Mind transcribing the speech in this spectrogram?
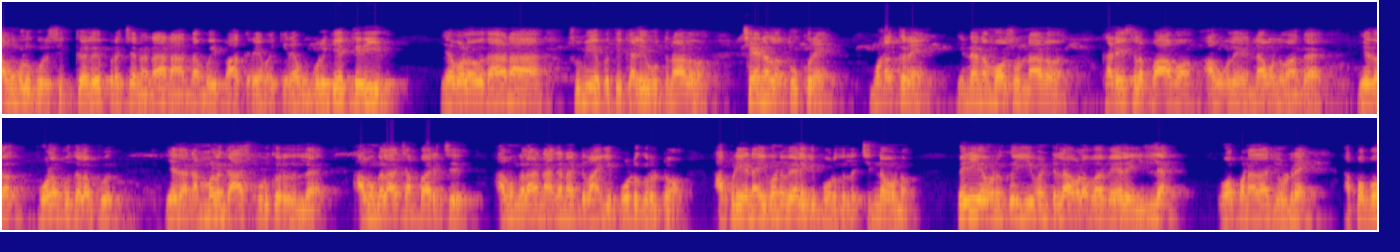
அவங்களுக்கு ஒரு சிக்கல் பிரச்சனைனா நான் தான் போய் பார்க்குறேன் வைக்கிறேன். உங்களுக்கே தெரியுது. எவ்வளவு தான் நான் சுமியை பற்றி கழுவி ஊற்றினாலும் சேனலை தூக்குறேன் முடக்குறேன் என்னென்னமோ சொன்னாலும் கடைசியில் பாவம் அவங்களும் என்ன பண்ணுவாங்க? ஏதோ பொழப்பு தளப்பு. ஏதோ நம்மளும் காசு கொடுக்கறதில்ல அவங்களா சம்பாரித்து அவங்களா நகை நட்டு வாங்கி போட்டுக்கிறட்டும் அப்படி ஏன்னா இவனும் வேலைக்கு போகிறதில்ல சின்னவனும். பெரியவனுக்கும் ஈவெண்ட்டில் அவ்வளோவா வேலை இல்லை. ஓப்பனாக தான் சொல்கிறேன் அப்பப்போ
